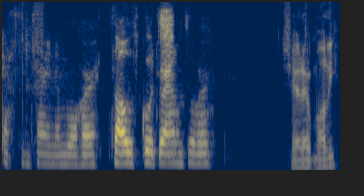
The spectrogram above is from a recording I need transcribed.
get some training with her. It's always good rounds with her. Shout out, Molly.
